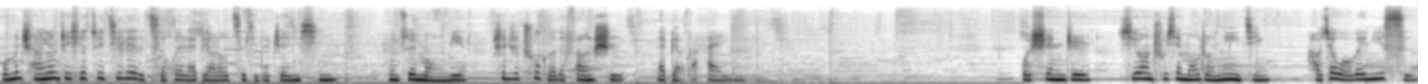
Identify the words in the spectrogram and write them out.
我们常用这些最激烈的词汇来表露自己的真心，用最猛烈。甚至出格的方式来表达爱意。我甚至希望出现某种逆境，好叫我为你死，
